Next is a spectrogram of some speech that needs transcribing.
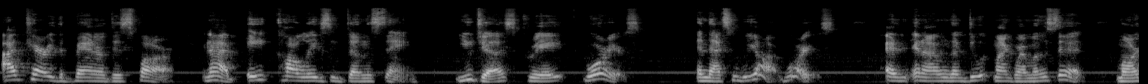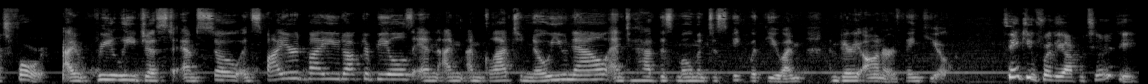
I've carried the banner this far, and I have eight colleagues who've done the same. You just create warriors, and that's who we are warriors. And, and I'm going to do what my grandmother said march forward. I really just am so inspired by you, Dr. Beals, and I'm, I'm glad to know you now and to have this moment to speak with you. I'm, I'm very honored. Thank you. Thank you for the opportunity.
